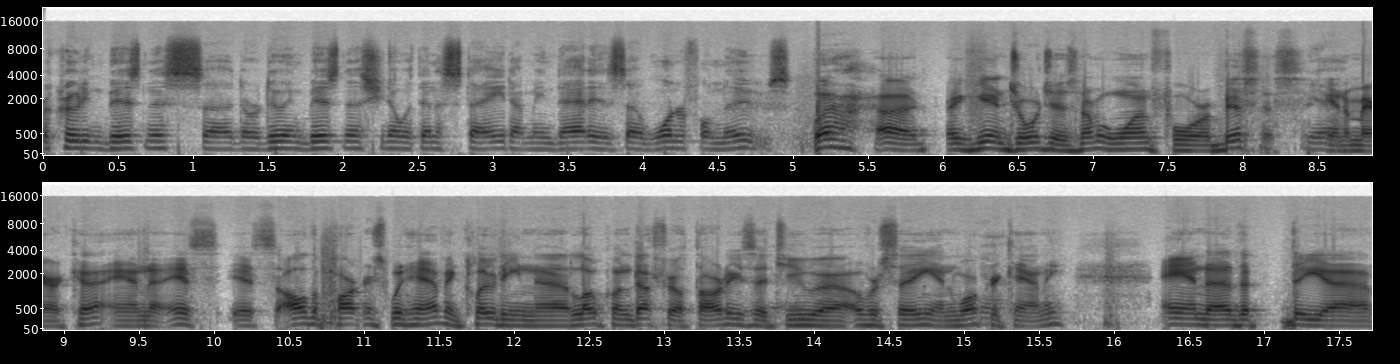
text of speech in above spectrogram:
recruiting business uh, or doing business. You know, within a state. I mean, that is uh, wonderful news. Well, uh, again, Georgia is number one for business Yeah. in America, and uh, it's it's all the partners we have, including uh, local industrial authorities that you uh, oversee in Walker Yeah. County, and uh, the the uh,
